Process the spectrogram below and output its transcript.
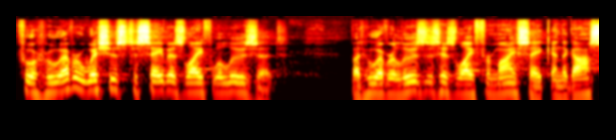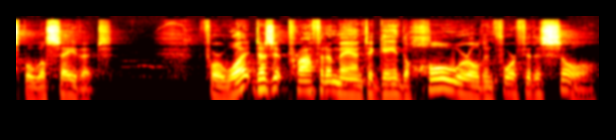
For whoever wishes to save his life will lose it but whoever loses his life for my sake and the gospel will save it. For what does it profit a man to gain the whole world and forfeit his soul?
